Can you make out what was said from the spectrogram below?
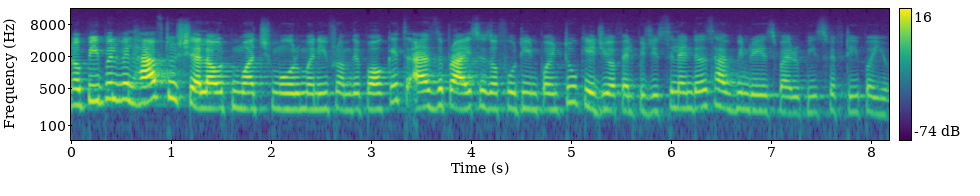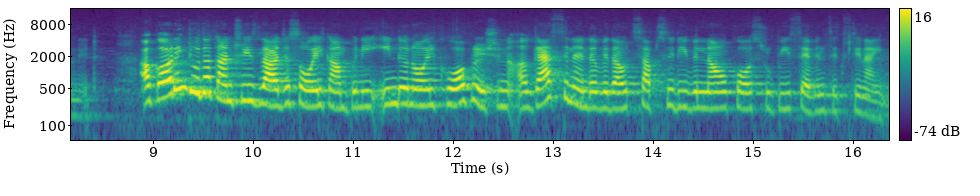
Now people will have to shell out much more money from their pockets as the prices of 14.2 kg of LPG cylinders have been raised by rupees 50 per unit. According to the country's largest oil company, Indian Oil Corporation, a gas cylinder without subsidy will now cost rupees 769.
